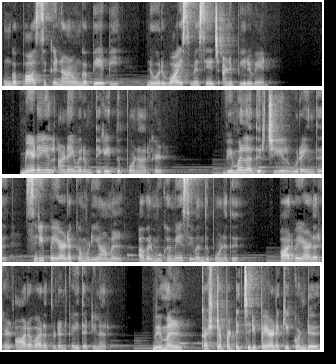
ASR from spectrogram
உங்கள் பாஸுக்கு நான் உங்கள் பேபின்னு ஒரு வாய்ஸ் மெசேஜ் அனுப்பிடுவேன். மேடையில் அனைவரும் திகைத்துப் போனார்கள். விமல் அதிர்ச்சியில் உறைந்து சிரிப்பை அடக்க முடியாமல் அவர் முகமே சிவந்து போனது. பார்வையாளர்கள் ஆரவாரத்துடன் கைதட்டினர். விமல் கஷ்டப்பட்டு சிரிப்பை அடக்கிக் கொண்டு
